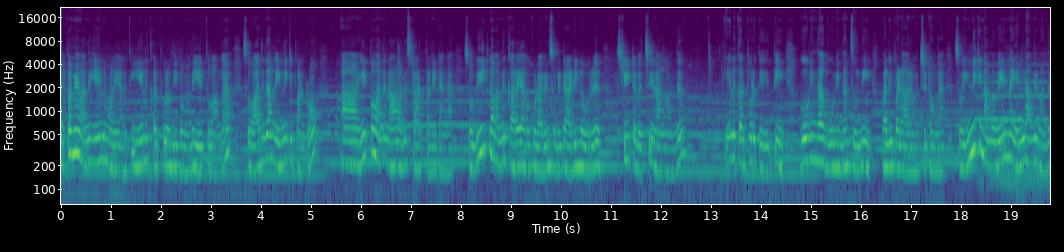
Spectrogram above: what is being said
எப்போவுமே வந்து ஏழு மலையானுக்கு ஏழு கற்பூரம் தீபம் வந்து ஏற்றுவாங்க ஸோ அதுதாங்க இன்றைக்கி பண்ணுறோம் இப்போ வந்து நான் வந்து ஸ்டார்ட் பண்ணிட்டேங்க. ஸோ வீட்டில் வந்து கரையாகக்கூடாதுன்னு சொல்லிட்டு அடியில் ஒரு ஷீட்டை வச்சு நாங்கள் வந்து ஏழு கற்பூரத்தை ஏற்றி கோவிந்தா கோவிந்தான்னு சொல்லி வழிபட ஆரம்பிச்சிட்டோங்க. ஸோ இன்றைக்கி நம்ம வேணுன எல்லாமே வந்து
